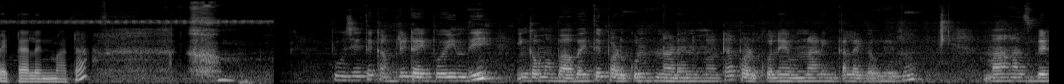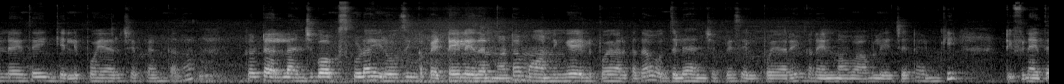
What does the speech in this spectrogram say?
పెట్టాలన్నమాట. పూజ అయితే కంప్లీట్ అయిపోయింది. ఇంకా మా బాబు అయితే పడుకుంటున్నాడు అనమాట పడుకునే ఉన్నాడు ఇంకా లేగలేదు. మా హస్బెండ్ అయితే ఇంకెళ్ళిపోయారు చెప్పాను కదా. ఇంకా లంచ్ బాక్స్ కూడా ఈరోజు ఇంకా పెట్టేయలేదనమాట మార్నింగే వెళ్ళిపోయారు కదా వద్దులే అని చెప్పేసి వెళ్ళిపోయారు. ఇంకా నేను మా బాబు లేచే టైంకి టిఫిన్ అయితే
